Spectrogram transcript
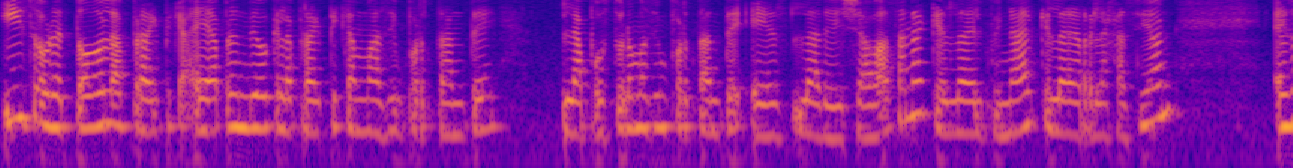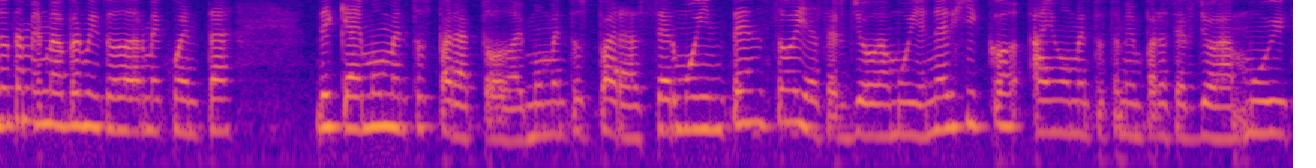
y sobre todo la práctica. He aprendido que la práctica más importante, la postura más importante es la de Shavasana, que es la del final, que es la de relajación. Eso también me ha permitido darme cuenta de que hay momentos para todo. Hay momentos para ser muy intenso y hacer yoga muy enérgico. Hay momentos también para hacer yoga muy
